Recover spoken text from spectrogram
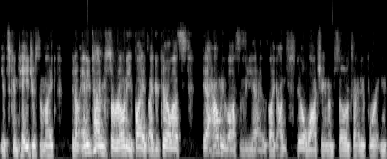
it's contagious. And like, you know, anytime Cerrone fights, I could care less yeah, how many losses he has. Like I'm still watching and I'm so excited for it. And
